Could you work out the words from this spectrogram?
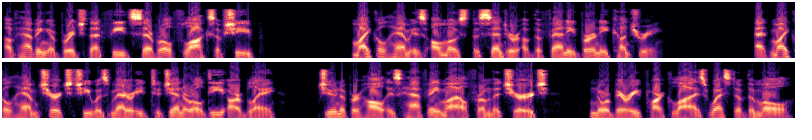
of having a bridge that feeds several flocks of sheep. Mickleham is almost the center of the Fanny Burney country. At Mickleham Church she was married to General D'Arblay, Juniper Hall is half a mile from the church, Norbury Park lies west of the mole,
